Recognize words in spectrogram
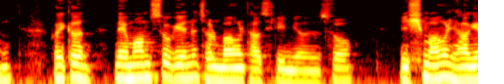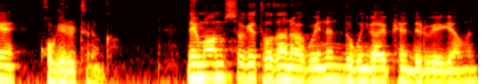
음? 그러니까 내 마음 속에 있는 절망을 다스리면서 이 희망을 향해 고개를 드는 것. 내 마음 속에 돋아나고 있는 누군가의 표현대로 얘기하면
